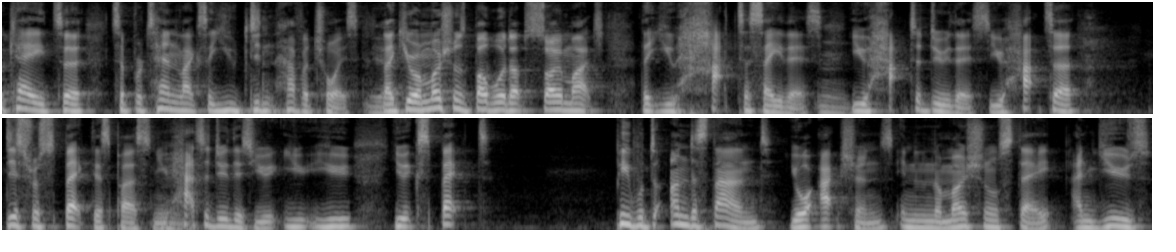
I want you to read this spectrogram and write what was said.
okay to to pretend like say you didn't have a choice? Yeah. Like your emotions bubbled up so much that you had to say this. Mm. You had to do this. You had to disrespect this person. Mm. You had to do this. You you you you expect people to understand your actions in an emotional state and use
